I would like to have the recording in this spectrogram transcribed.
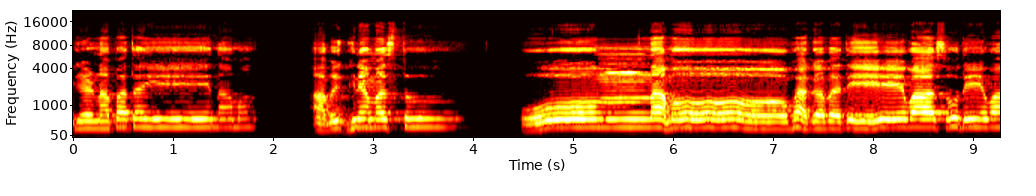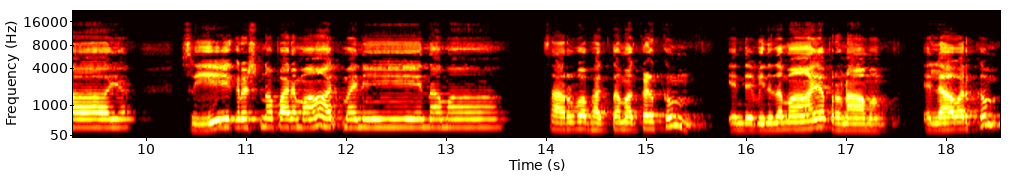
ഗണപതയേ നമ. അവിഘ്നമസ്തു. ഓം നമോ ഭഗവതേ വാസുദേവായ ശ്രീകൃഷ്ണ പരമാത്മനേ നമ. സർവഭക്തമക്കൾക്കും എന്റെ വിനിതമായ പ്രണാമം. എല്ലാവർക്കും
